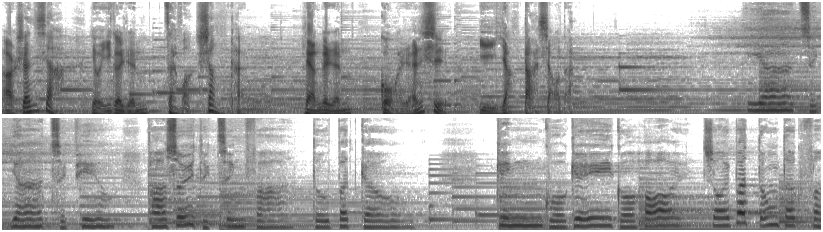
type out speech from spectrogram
而山下有一个人在往上看，两个人果然是一样大小的。一直一直飘，怕水滴蒸发都不够。经过几个海，再不懂得分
